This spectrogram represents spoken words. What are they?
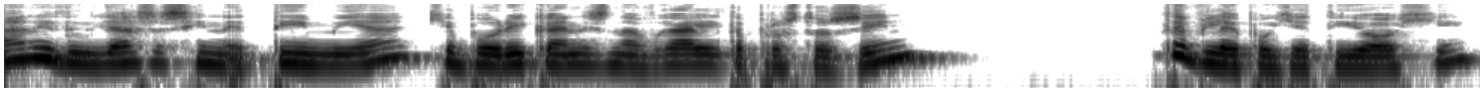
Αν η δουλειά σας είναι τίμια και μπορεί κανείς να βγάλει τα προς το ζήν, δεν βλέπω γιατί όχι.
